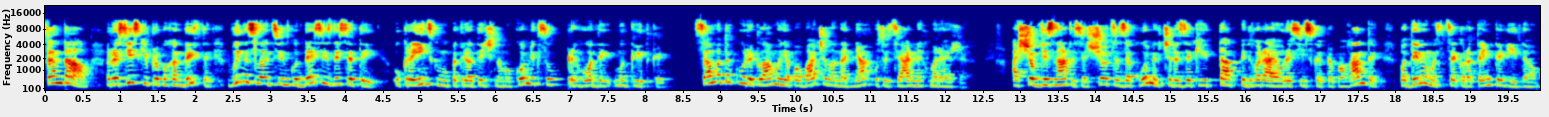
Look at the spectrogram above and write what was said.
Скандал! Російські пропагандисти винесли оцінку 10 з 10 українському патріотичному коміксу Пригоди Микитки. Саме таку рекламу я побачила на днях у соціальних мережах. А щоб дізнатися, що це за комік, через який так підгорає у російської пропаганди, подивимось це коротеньке відео.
